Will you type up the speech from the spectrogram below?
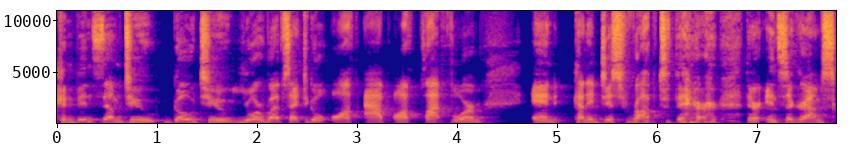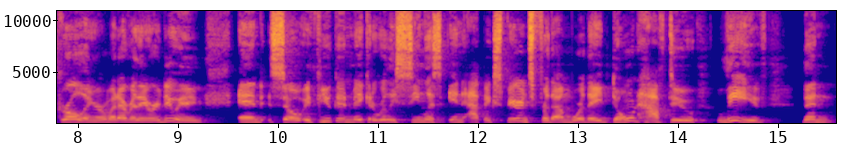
convince them to go to your website, to go off app, off platform and kind of disrupt their their Instagram scrolling or whatever they were doing. And so if you can make it a really seamless in-app experience for them where they don't have to leave, then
